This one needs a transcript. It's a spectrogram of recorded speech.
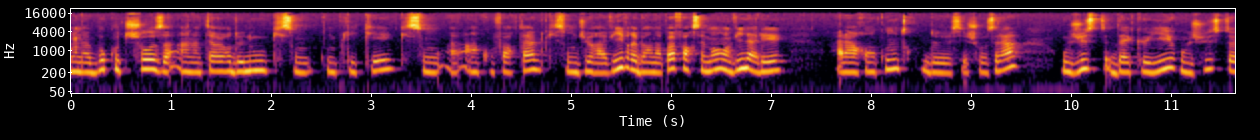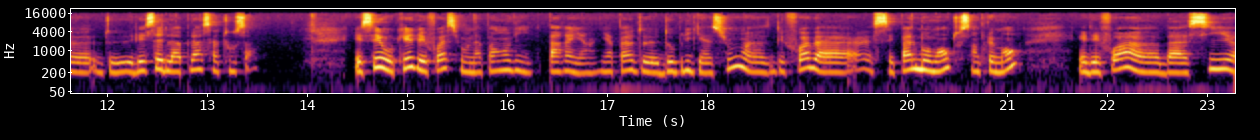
on a beaucoup de choses à l'intérieur de nous qui sont compliquées, qui sont euh, inconfortables, qui sont dures à vivre, et bien on n'a pas forcément envie d'aller à la rencontre de ces choses-là, ou juste d'accueillir, ou juste euh, de laisser de la place à tout ça. Et c'est ok des fois si on n'a pas envie. Pareil, hein, il n'y a pas d'obligation. Euh, des fois, bah, c'est pas le moment tout simplement. Et des fois, euh, bah, si euh,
